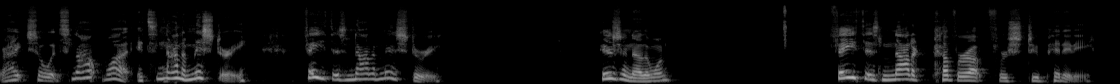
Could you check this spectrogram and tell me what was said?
right? So it's not what? It's not a mystery. Faith is not a mystery. Here's another one faith is not a cover up for stupidity.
